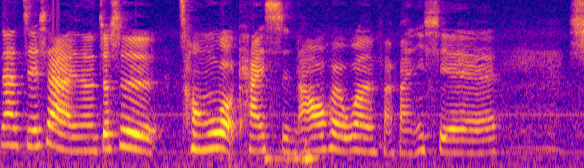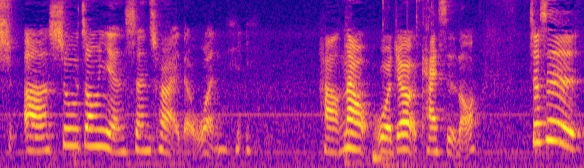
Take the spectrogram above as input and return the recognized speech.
那接下来呢，就是从我开始，然后会问凡凡一些书呃书中延伸出来的问题。好，那我就开始喽，就是。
